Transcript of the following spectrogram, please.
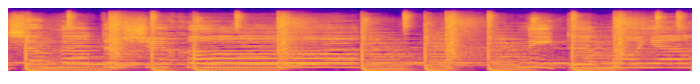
想老的时候你的模样。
